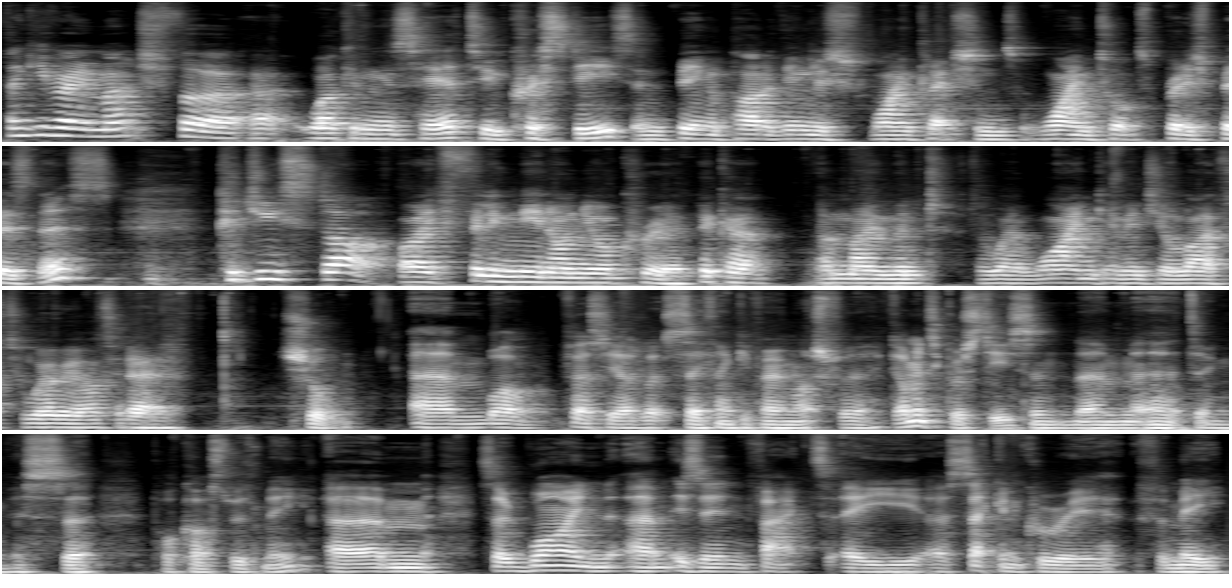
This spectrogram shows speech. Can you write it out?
thank you very much for uh, welcoming us here to Christie's and being a part of English Wine Collection's Wine Talks British Business. Could you start by filling me in on your career? Pick a, a moment to where wine came into your life to where we are today. Sure. Um, well, firstly, I'd like to say thank you very much for coming to Christie's and um, uh, doing this uh, podcast with me. Um, so, wine um, is in fact a, a, second career for me.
